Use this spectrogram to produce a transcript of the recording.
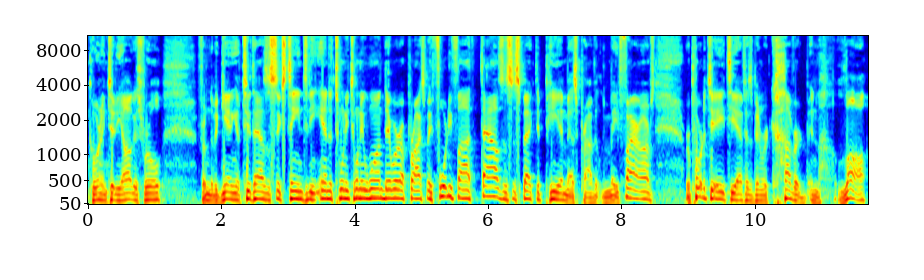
According to the August rule, from the beginning of 2016 to the end of 2021, there were approximately 45,000 suspected PMFs privately made firearms reported to ATF has been recovered in law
